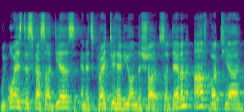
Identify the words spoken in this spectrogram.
We always discuss ideas, and it's great to have you on the show. So, Davin, I've got here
